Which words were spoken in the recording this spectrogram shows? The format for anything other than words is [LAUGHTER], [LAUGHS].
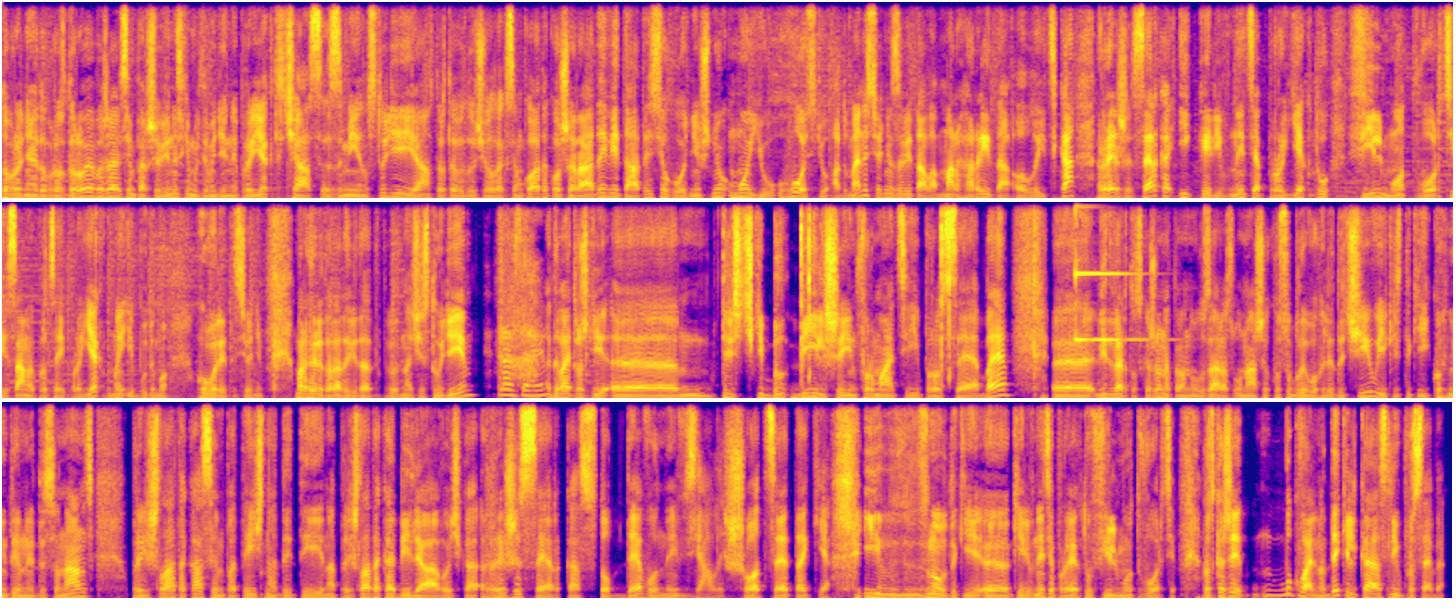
Доброго дня і доброго здоров'я. Бажаю всім перший вінницький мультимедійний проєкт Час змін в студії. Я автор та ведучий Олег Семко. А також радий вітати сьогоднішню мою гостю. А до мене сьогодні завітала Маргарита Олицька, режисерка і керівниця проєкту Фільмотворці. Саме про цей проєкт ми і будемо говорити сьогодні. Маргарита, радий вітати тебе в нашій студії. Навзаєм. Давай трошки е, трішечки більше інформації про себе. Е, відверто скажу, напевно, зараз у наших особливо глядачів якийсь такий когнітивний дисонанс. Прийшла така симпатична дитина, прийшла така білявочка, режисерка. Стоп, де вони взяли? Що це таке? І знову таки е, керівниця проєкту фільму творці. Розкажи буквально декілька слів про себе.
